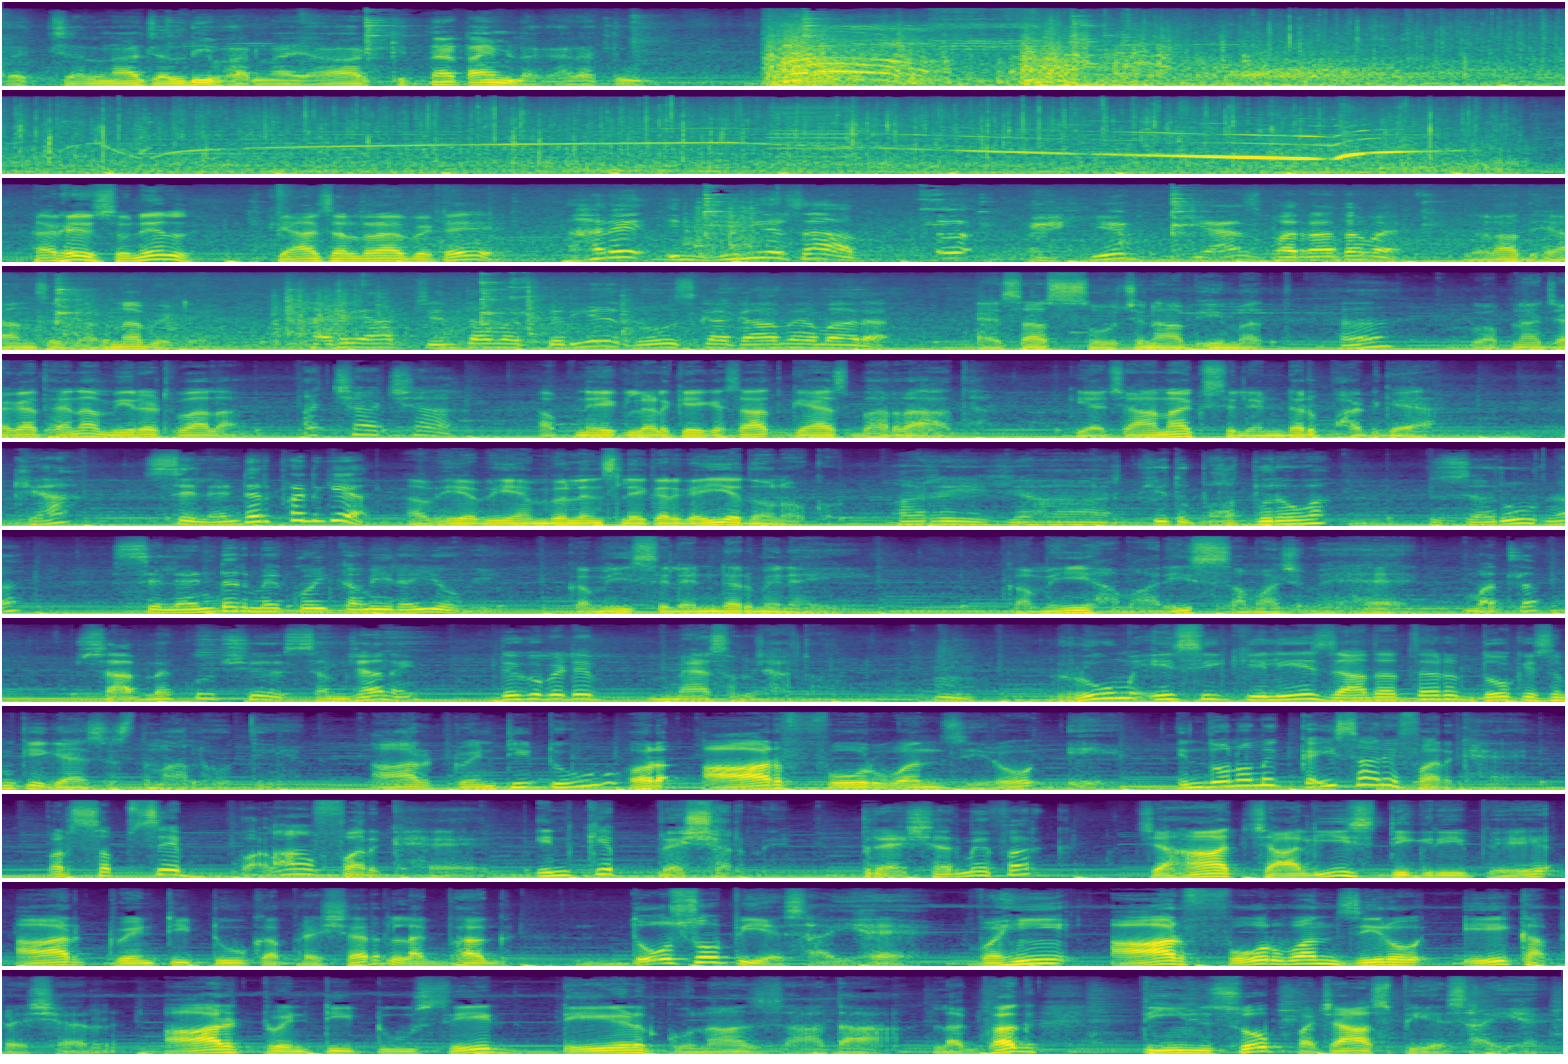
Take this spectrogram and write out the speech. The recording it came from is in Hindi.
अरे चलना जल्दी भरना यार। कितना टाइम लगा रहा तू? अरे सुनील क्या चल रहा है बेटे? अरे इंजीनियर साहब ये गैस भर रहा था मैं। जरा ध्यान से भरना बेटे। अरे आप चिंता मत करिए रोज का काम है हमारा। ऐसा सोचना भी मत। हाँ? वो अपना जगत है ना मीरठ वाला। अच्छा अच्छा। अपने एक लड़के के साथ गैस भर रहा था कि अचानक सिलेंडर फट गया। क्या? सिलेंडर फट गया? अभी अभी एंबुलेंस लेकर गई है दोनों को। अरे यार ये तो बहुत बुरा हुआ। ज़रूर ना सिलेंडर में कोई कमी रही होगी। कमी सिलेंडर में नहीं कमी हमारी समझ में है। मतलब साहब मैं कुछ समझा नहीं। देखो बेटे मैं समझाता हूँ। रूम एसी के लिए ज़्यादातर दो किस्म की गैस इस्तेमाल होती है आर ट्वेंटी टू और R four one zero A. इन दोनों में कई सारे फ़र्क हैं पर सबसे बड़ा फ़र्क है इनके प्रेशर में। प्रेशर में फ़र्क? जहाँ 40 डिग्री पे आर ट्वेंटी टू का प्रेशर लगभग 200 psi है। वहीं ए का प्रेशर आर ट्वेंटी टू से डेढ़ गुना ज़्यादा, लगभग 350 psi है।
